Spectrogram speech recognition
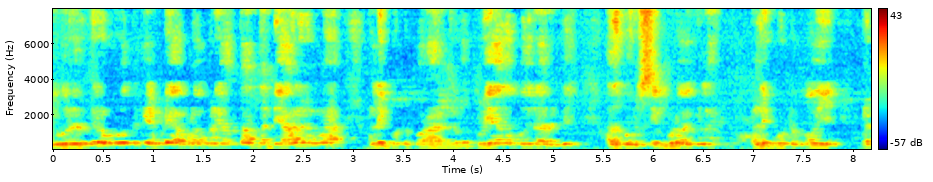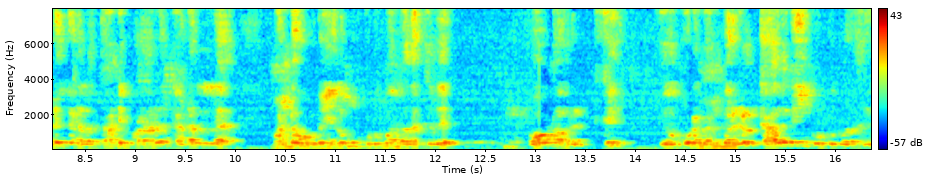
இவர் இருக்கிற உருவத்துக்கு எப்படி அவ்வளவு பெரிய அத்தான் தண்டி ஆளுங்கள்லாம் அள்ளி போட்டு போறாருங்கிறது புரியாத புதிரா இருக்கு. அதுக்கு ஒரு சீன் கூட வைக்கல. அள்ளி போட்டு போய் நடுக்கடலை தாண்டி போறாரு. கடல்ல மண்டவோடும் எலும்பு குடும்பம் மிதக்குது. போனவருக்கு இவ கூட நண்பர்கள் காதலையும் கூப்பிட்டு போறாரு.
